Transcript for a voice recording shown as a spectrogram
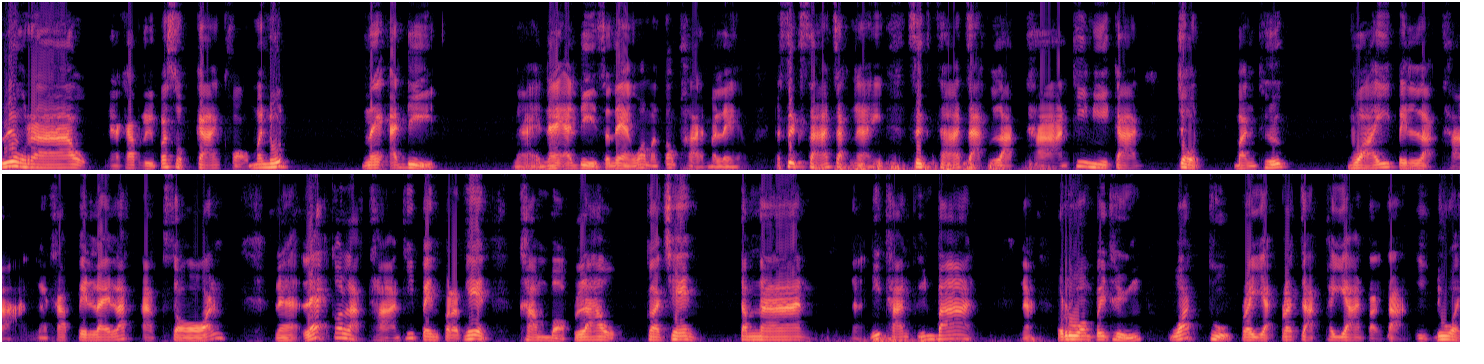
เรื่องราวนะครับหรือประสบการณ์ของมนุษย์ในอดีตนในอดีตแสดงว่ามันต้องผ่านมาแล้ว ศึกษาจากไหน ศึกษาจากหลักฐานที่มีการจดบันทึกไว้เป็นหลักฐานนะครับ เป็นลายลักษณ์อักษรนะและก็หลักฐานที่เป็นประเภทคำบอกเล่า ก็เช่นตำนานนะนิทานพื้นบ้านนะรวมไปถึงวัตถุประยะประจักษ์พยานต่างๆ อีกด้วย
